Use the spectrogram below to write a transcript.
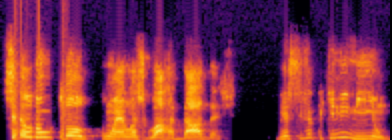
Se eu não estou com elas guardadas, Recife é pequenininho.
